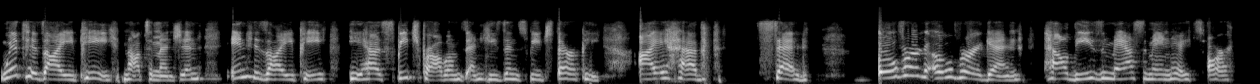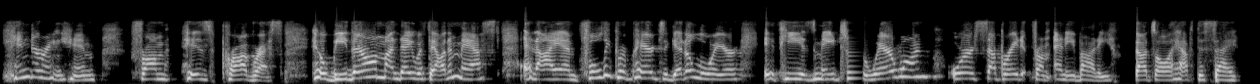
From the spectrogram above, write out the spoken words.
with his IEP, not to mention in his IEP, he has speech problems and he's in speech therapy. I have said over and over again how these mass mandates are hindering him from his progress. He'll be there on Monday without a mask, and I am fully prepared to get a lawyer if he is made to wear one or separate it from anybody. That's all I have to say.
